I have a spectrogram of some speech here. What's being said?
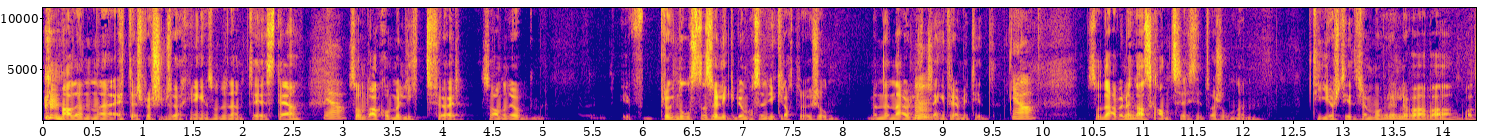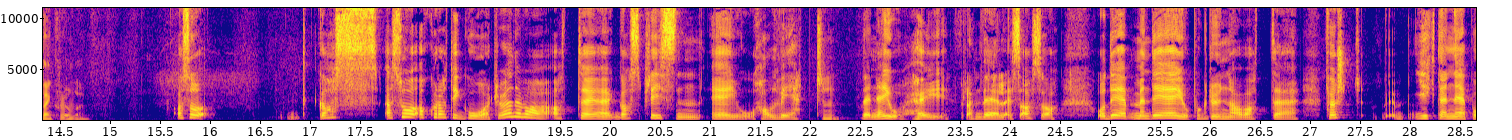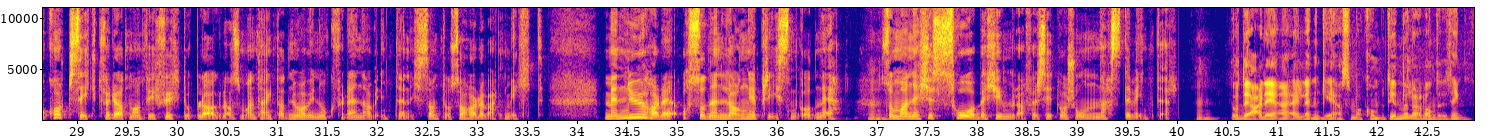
av den eh, etterspørselsøkningen som du nevnte i sted. Ja. Som da kommer litt før. Så har man jo I prognosene så ligger det jo masse ny kraftproduksjon, men den er jo Mm. litt lenger frem i tid. Ja. Så det er vel en ganske annen situasjon enn ti års tid fremover, eller hva, hva, hva tenker du om det? Altså, gass Jeg så akkurat i går, tror jeg det var, at eh, gassprisen er jo halvert. Den er jo høy fremdeles, altså. Og det, men det er jo på grunn av at uh, først gikk den ned på kort sikt fordi at man fikk fylt opp lagrene, så man tenkte at nå har vi nok for denne vinteren, ikke sant? og så har det vært mildt. Men nå har det også den lange prisen gått ned. Så man er ikke så bekymra for situasjonen neste vinter. Og det er det LNG som har kommet inn, eller er det andre ting?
